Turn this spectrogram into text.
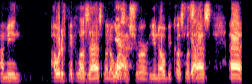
I mean, I would have picked Lazzez, but I Yeah. wasn't sure, you know, because Lazzez, uh,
